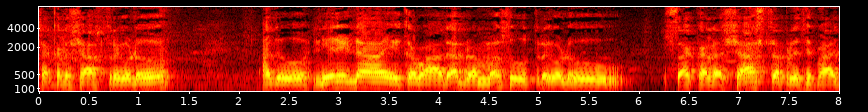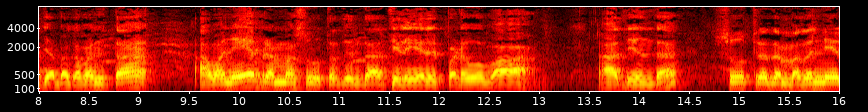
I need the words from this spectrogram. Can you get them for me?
ಸಕಲ ಶಾಸ್ತ್ರಗಳು, ಅದು ನಿರ್ಣಾಯಕವಾದ ಬ್ರಹ್ಮಸೂತ್ರಗಳು. ಸಕಲ ಶಾಸ್ತ್ರ ಪ್ರತಿಪಾದ್ಯ ಭಗವಂತ ಅವನೇ ಬ್ರಹ್ಮಸೂತ್ರದಿಂದ ತಿಳಿಯಲ್ಪಡುವವ ಆದ್ರಿಂದ ಸೂತ್ರದ ಮೊದಲನೇ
